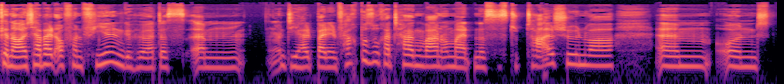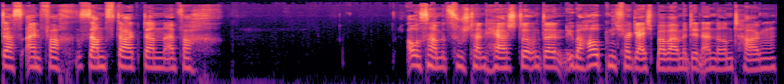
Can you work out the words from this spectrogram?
genau, ich habe halt auch von vielen gehört, dass, ähm, die halt bei den Fachbesuchertagen waren und meinten, dass es total schön war ähm, und dass einfach Samstag dann einfach Ausnahmezustand herrschte und dann überhaupt nicht vergleichbar war mit den anderen Tagen.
